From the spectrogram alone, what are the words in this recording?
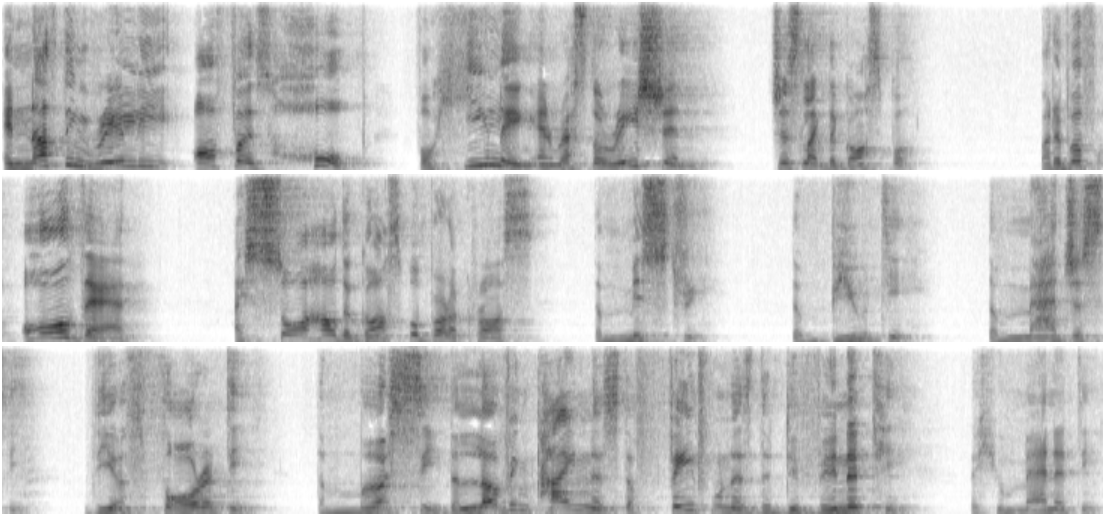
And nothing really offers hope for healing and restoration, just like the gospel. But above all that, I saw how the gospel brought across the mystery, the beauty, the majesty, the authority, the mercy, the loving kindness, the faithfulness, the divinity, the humanity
